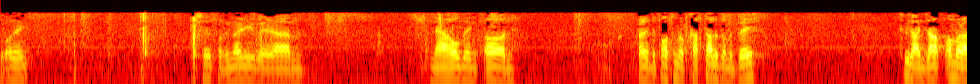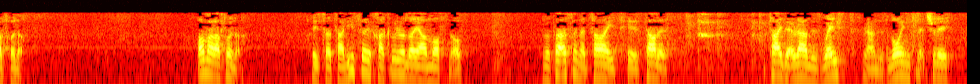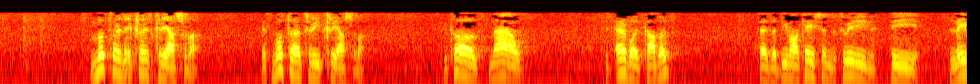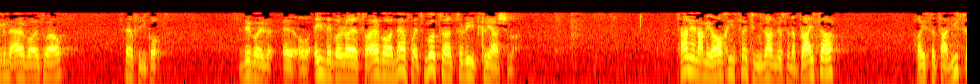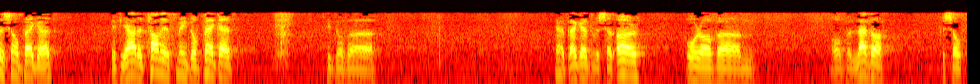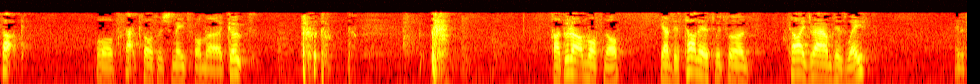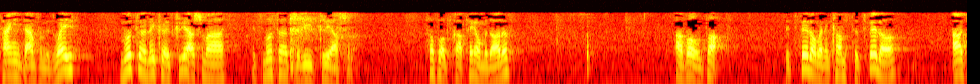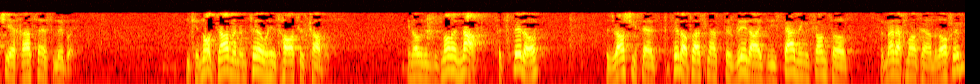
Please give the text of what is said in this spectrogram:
Morning. We're um, now holding on right at the bottom of Chaftalad on the base. Two lines up, Omar Avhuna. Omar Mosnov. If a person had tied his talis, he tied it around his waist, around his loins literally, Mutter likros kriyashima. It's mutter to read kriyashima. Because now his erbo is covered. There's a demarcation between the lave and the erbo as well. Therefore you got libo uh, or a libo roya so and therefore it's mutter to read kriyashima. Tanya Nami Hochi said we learned this in a brisa. Hoisa talisa shall begad if you had a talis made of beged, made of uh, yeah, beged v'shel or of um, of a leather v'shel sack, or of sackcloth which is made from a goat. Chagura al he had this talis which was tied round his waist, and it's hanging down from his waist, Mutter likra is Kriya Shema, it's mutter to read Kriya Shema. Top of Chapei Omid Aleph. Avol, but, the tefillah, when it comes to tefillah, Ad Sheechasa Es Liboy. He cannot daven until his heart is covered. In other words, it's not enough for tefillah, as Rashi says, tefillah, a person has to realize that he's standing in front of the Melech Malchei HaMelachim,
